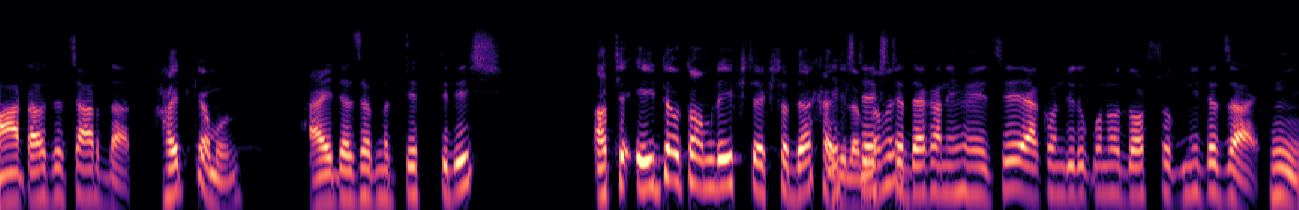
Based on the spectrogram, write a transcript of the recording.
মাটা হচ্ছে চার দাঁত। হাইট কেমন? হাইট আছে আপনার তেত্রিশ। আচ্ছা এইটাও তো আমরা এক্সট্রা এক্সট্রা দিলাম এক্সট্রা দেখানি হয়েছে। এখন যদি কোনো দর্শক নিতে চায় হুম।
